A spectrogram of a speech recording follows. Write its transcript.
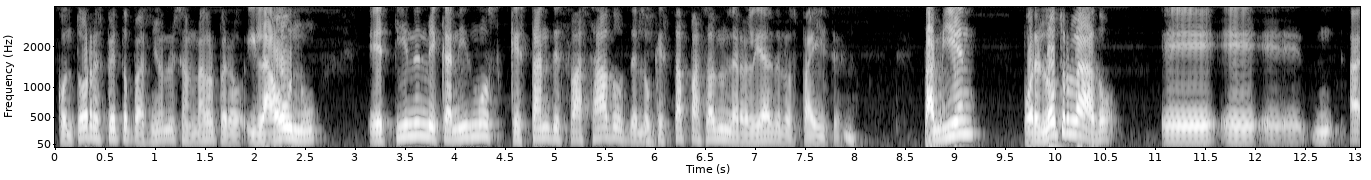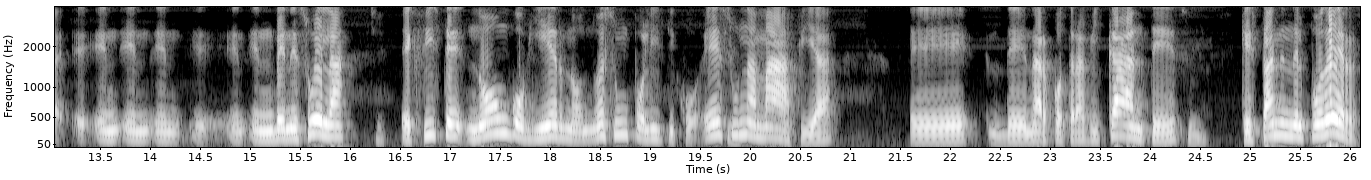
con todo respeto para el señor Luis Almagro, pero y la ONU, eh, tienen mecanismos que están desfasados de lo que está pasando en las realidades de los países. También, por el otro lado, eh, en, Venezuela existe no un gobierno, no es un político, es una mafia eh, de narcotraficantes que están en el poder.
